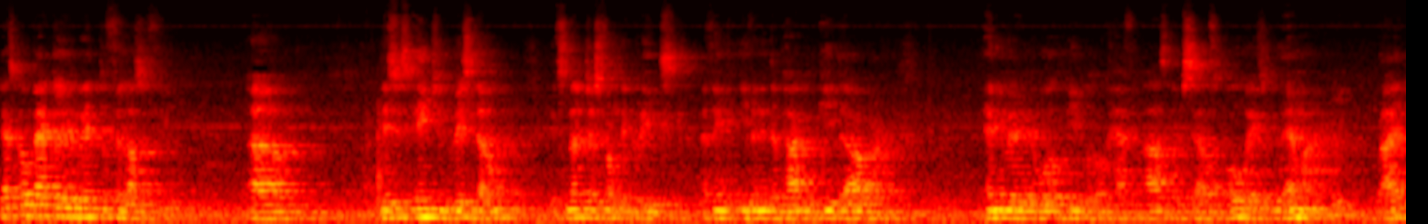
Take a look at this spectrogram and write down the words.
let's go back a little bit to philosophy. Um, this is ancient wisdom. It's not just from the Greeks. I think even in the Bhagavad Gita or anywhere in the world, people have asked themselves always, who am I? Right?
